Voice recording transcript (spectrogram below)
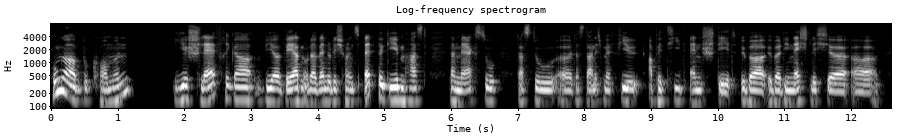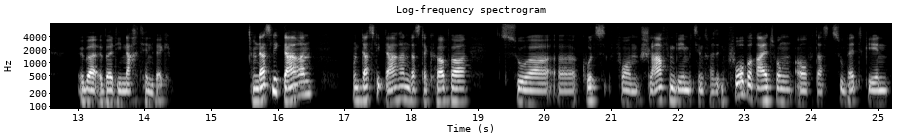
Hunger bekommen je schläfriger wir werden oder wenn du dich schon ins Bett begeben hast, dann merkst du, dass du, äh, dass da nicht mehr viel Appetit entsteht über, über die nächtliche, äh, über, über die Nacht hinweg. Und das liegt daran, und das liegt daran, dass der Körper zur äh, kurz vorm Schlafengehen beziehungsweise in Vorbereitung auf das Zubettgehen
